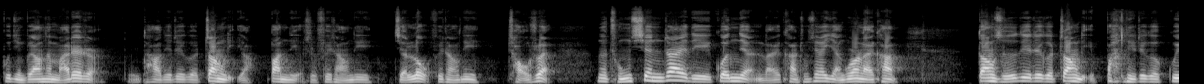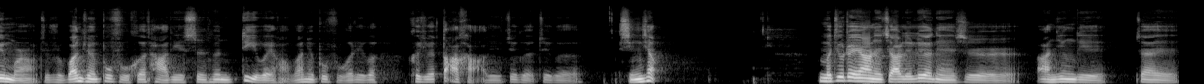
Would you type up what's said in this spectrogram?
不仅不让他埋在这儿，他的这个葬礼啊、办的也是非常的简陋，非常的草率。那从现在的观点来看，从现在眼光来看，当时的这个葬礼办的这个规模啊，就是完全不符合他的身份地位哈，完全不符合这个科学大咖的这个这个形象。那么就这样呢，伽利略呢是安静的在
